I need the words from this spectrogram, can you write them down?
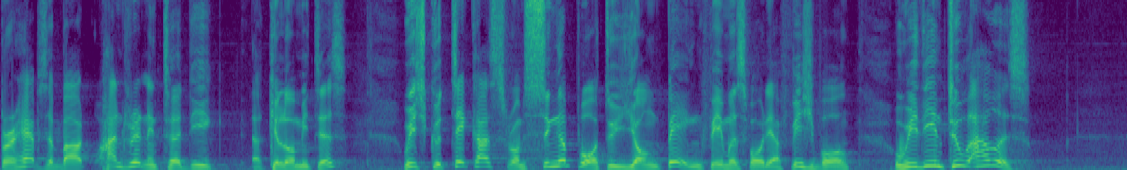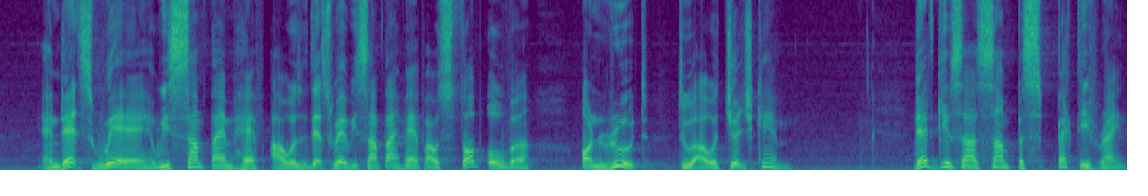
perhaps about 130 uh, kilometers, which could take us from Singapore to Yong Peng, famous for their fishball, within two hours. And that's where we sometimes have our that's where we sometimes have our stopover en route to our church camp. That gives us some perspective, right,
